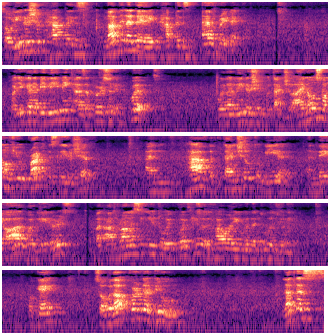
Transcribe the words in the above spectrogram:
So leadership happens not in a day, it happens every day. But you're going to be leaving as a person equipped with a leadership potential. I know some of you practice leadership and have the potential to be, a, and they are good leaders, but I'm promising you to equip you, and empower you with the tools you need. Okay? So without further ado, let us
